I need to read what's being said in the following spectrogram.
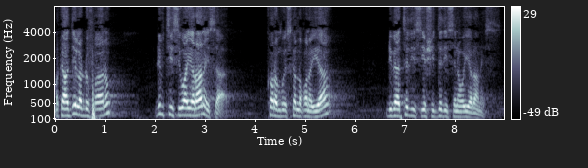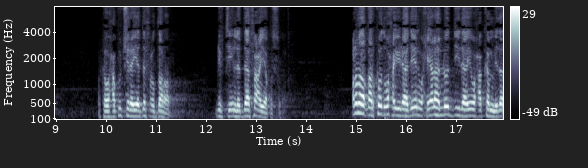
Marka haddii la dhufaano dhibtiisii waa yaraanaysaa. Koran buu iska noqonayaa dhibaatadiisi iyo shiddadiisina way yaraanaysa. Marka waxaa ku jiraya dafcu darar dhibtii in la daafacayaa ku sugan. Culamada qaarkood waxay yidhaahdeen waxyaalaha loo diidaayo waxaa ka mida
